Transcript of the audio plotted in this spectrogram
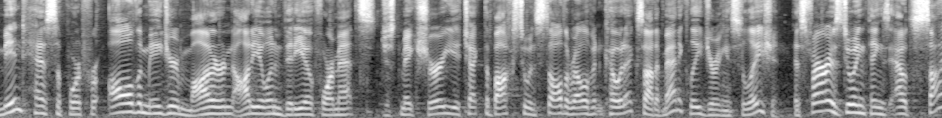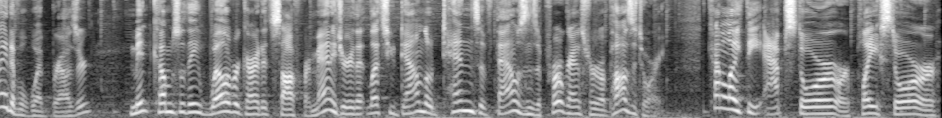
Mint has support for all the major modern audio and video formats. Just make sure you check the box to install the relevant codecs automatically during installation. As far as doing things outside of a web browser, Mint comes with a well-regarded software manager that lets you download tens of thousands of programs from a repository. Kind of like the App Store or Play Store, or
